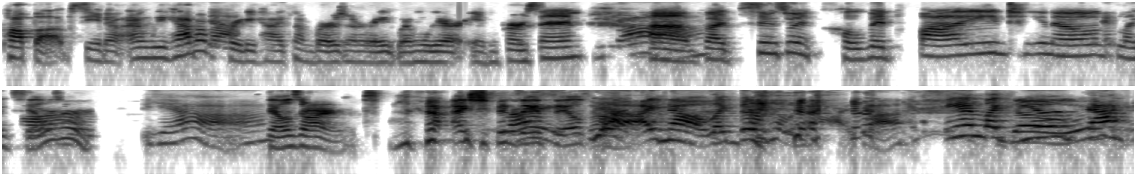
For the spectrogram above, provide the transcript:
pop-ups you know and we have a yeah. pretty high conversion rate when we are in person yeah. um, but since we're covid fied you know it's like sales hard. are yeah sales aren't i should right. say sales yeah aren't. i know like they're really high yeah and like no. your bag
